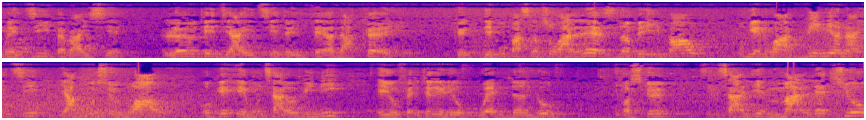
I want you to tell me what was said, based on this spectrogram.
mwen di pe pa isyen, lè ou te di Haiti ete un ter d'akèy, ke de pou pasan sou alèz nan peyi pa ou, ou gen wak vini an Haiti, ya pou se vwa ou. Ok, e moun sa yo vini, e yo fè, fè re yo bwèd dan do, poske sa liye malet yo,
